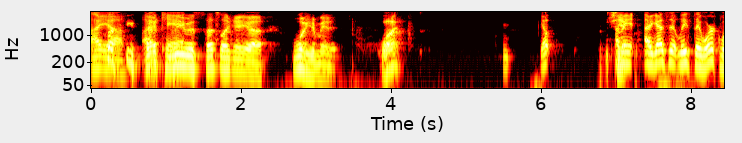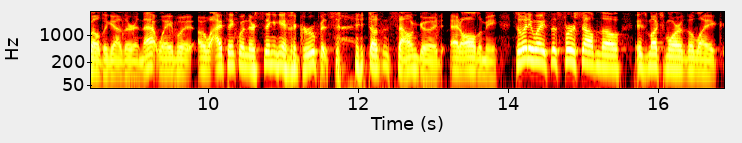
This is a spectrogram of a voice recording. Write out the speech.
I yeah, Like, I that to me can't. was such like a uh, wait a minute, what? Yep. Shit. I mean, I guess at least they work well together in that way, but oh, I think when they're singing as a group, it's, it doesn't sound good at all to me. So, anyways, this first album though is much more of the like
